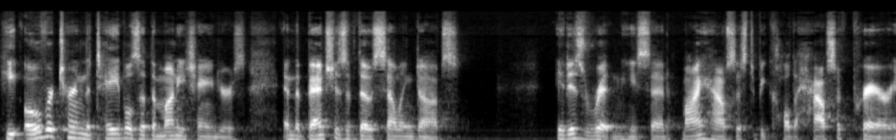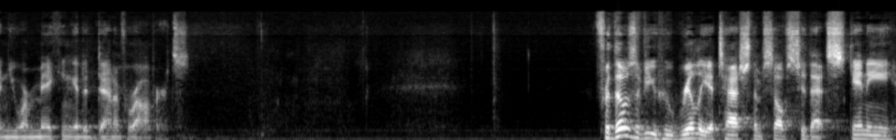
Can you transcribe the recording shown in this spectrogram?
He overturned the tables of the money changers and the benches of those selling doves. It is written, he said, My house is to be called a house of prayer, and you are making it a den of robbers. For those of you who really attach themselves to that skinny,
